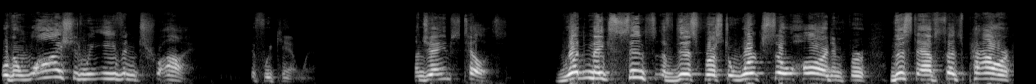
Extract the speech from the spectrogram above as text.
Well, then why should we even try if we can't win? And James, tell us. What makes sense of this for us to work so hard and for this to have such power?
